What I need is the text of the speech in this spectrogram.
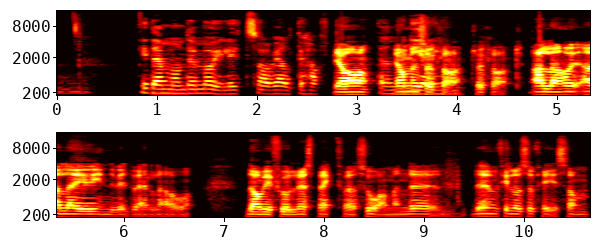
Mm. I den mån det är möjligt så har vi alltid haft Ja, den ja men såklart, såklart. Alla, har, alla är ju individuella och det har vi full respekt för så. Men det, det är en filosofi som,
